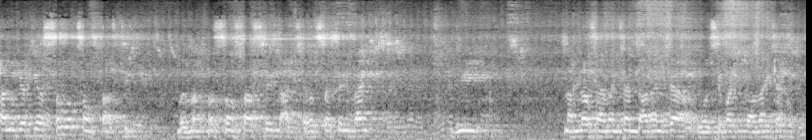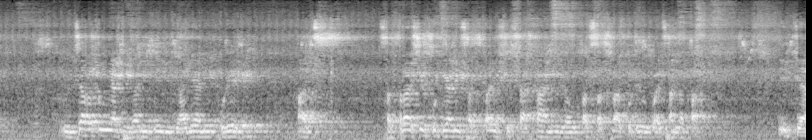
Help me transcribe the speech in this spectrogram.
तालुक्यातल्या सर्वच संस्था असतील भरमत संस्था असेल आज शरद सहकारी बँक जी नामदार साहेबांच्या दादांच्या वळसे पाटील दादांच्या विचारातून या ठिकाणी ती झाली आणि पुढे आज सतराशे कोटी आणि सत्तावीसशे शाखा आणि जवळपास सतरा कोटी रुपयाचा नफा. इतक्या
